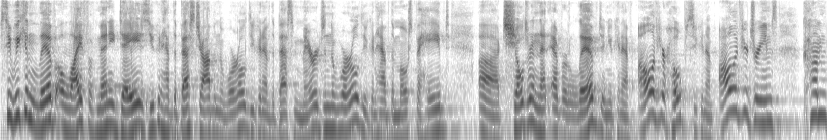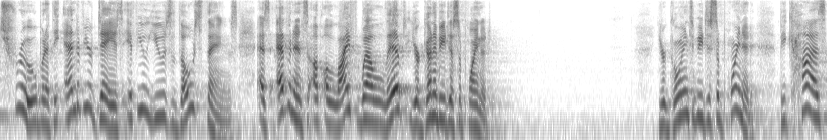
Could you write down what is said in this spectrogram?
See, we can live a life of many days. You can have the best job in the world. You can have the best marriage in the world. You can have the most behaved uh, children that ever lived. And you can have all of your hopes. You can have all of your dreams come true. But at the end of your days, if you use those things as evidence of a life well lived, you're going to be disappointed you're going to be disappointed because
